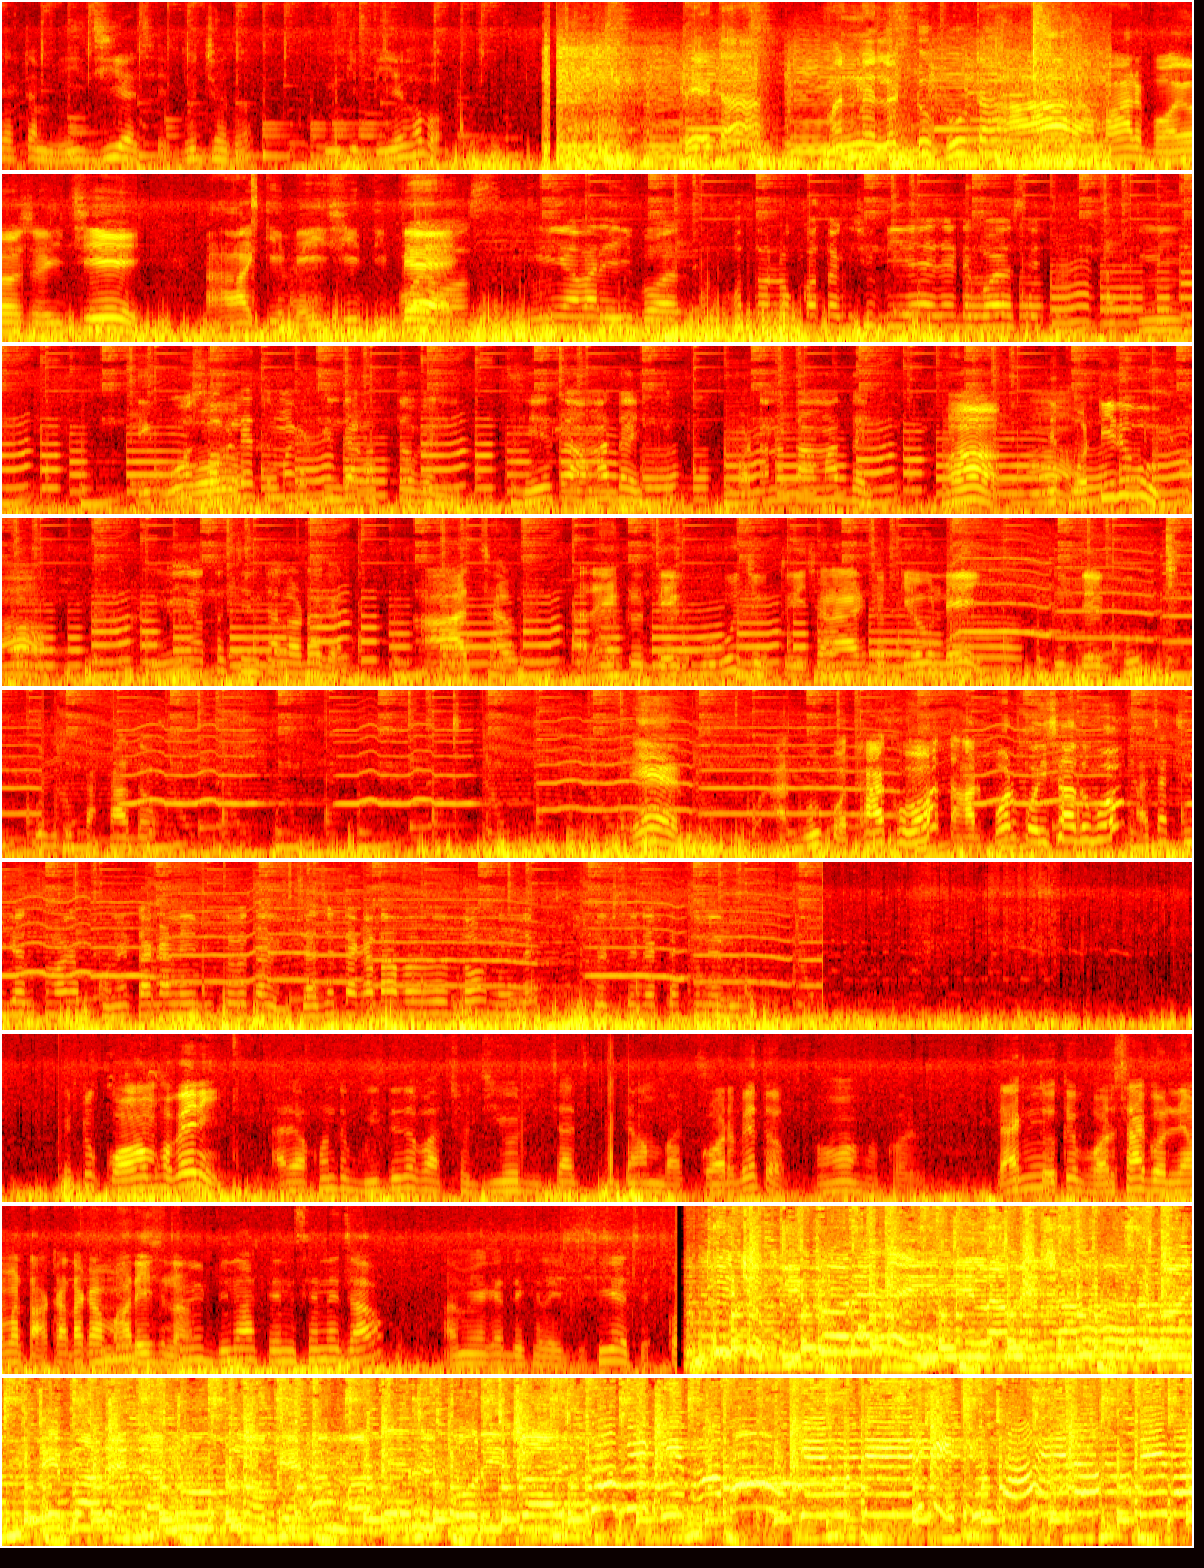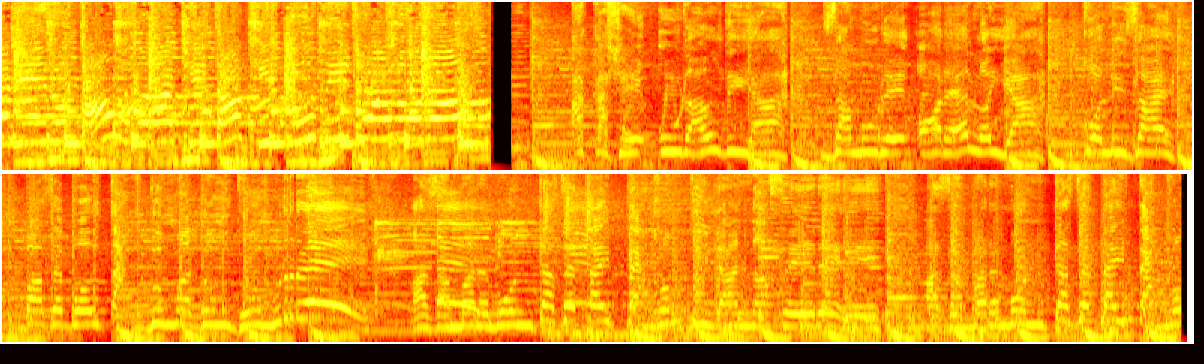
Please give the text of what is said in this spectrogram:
একটা মেঝি আছে বুঝছ তো? তুমি কি বিয়ে হব? এটা মন মে লড্ডু ফুটা। আর আমার বয়স হয়েছে আর কি মেঝি দিবে? তুমি আবার এই বয়স কত লোক কত কিছু বিয়ে হয়ে যায় বয়সে। আর তুমি ও সবলে তোমাকে চিন্তা করতে হবে না। সে তো আমার দায়িত্ব পটানো তো আমার দায়িত্ব। হ্যাঁ, হ্যাঁ। পটিয়ে দেবো। হ্যাঁ। তুমি অত চিন্তা লড়ো কেন? আচ্ছা আরে একটু দেখব বুঝু তুই ছাড়া আর তো কেউ নেই। তুই দেখবু কিছু টাকা দাও। এ আগু কথা কো তারপর পয়সা দেবো। আচ্ছা ঠিক আছে তোমাকে ফোনের টাকা নিয়ে দিতে হবে তার রিচার্জের টাকাটা আপাতত দাও নিলে কিপ্যাড সেট একটা কিনে দেবো। একটু কম হবে নি? আর এখন তো বুঝতে তো পারছ জিও রিচার্জ কি দাম বাড়ছে। করবে তো? হ্যাঁ হ্যাঁ করবে। দেখ তোকে ভরসা করলে আমার টাকা টাকা মারিস না। তুমি বিনা টেনশনে যাও আমি আগে দেখে লইছি ঠিক আছে? চুপি করে এই মেলামেশার নয় এবারে জানুক লোকে আমাদের পরিচয়। তবে কি কেউ টের কিছু পায় না পাওয়া আছে তা কি তুমি জানো না। আকাশে উড়াল দিয়া জামুরে অরে লইয়া কলিজায় বাজে বল তাক দুমা দুম ধুম রে। আজ আমার মনটা যে তাই পেখম তুইরা নাচে রে। আজ আমার মনটা যে তাই পেখম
